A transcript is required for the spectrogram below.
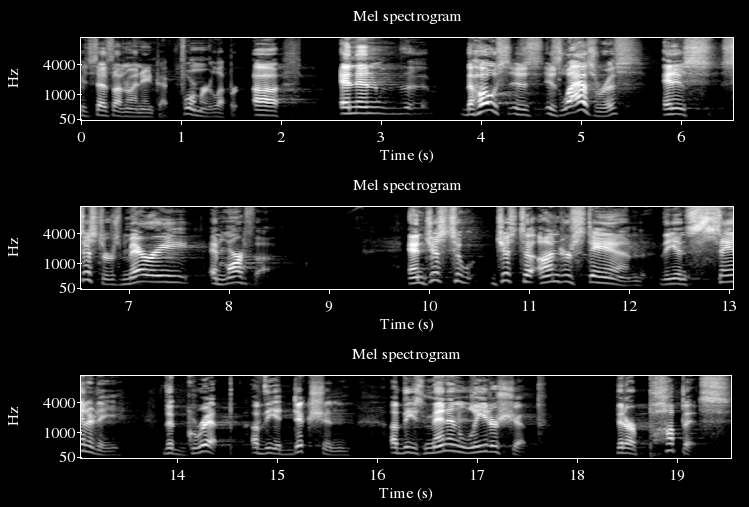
It says on my name tag, former leper. Uh, and then the, the host is, is Lazarus and his sisters, Mary and Martha. And just to, just to understand the insanity, the grip of the addiction of these men in leadership that are puppets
